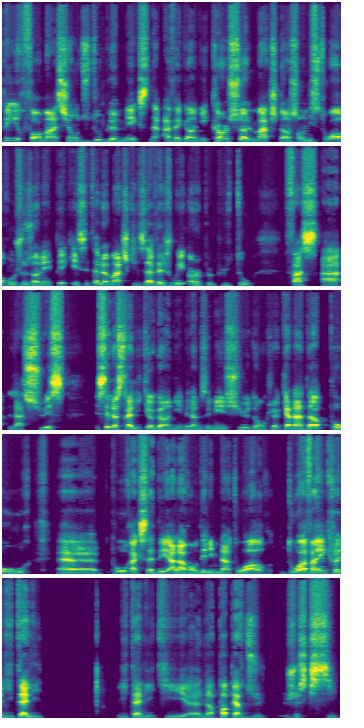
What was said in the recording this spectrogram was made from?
pire formation du double mix, n'avait gagné qu'un seul match dans son histoire aux Jeux olympiques et c'était le match qu'ils avaient joué un peu plus tôt face à la Suisse. C'est l'Australie qui a gagné, mesdames et messieurs. Donc, le Canada, pour, euh, accéder à la ronde éliminatoire, doit vaincre l'Italie. L'Italie qui euh, n'a pas perdu jusqu'ici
